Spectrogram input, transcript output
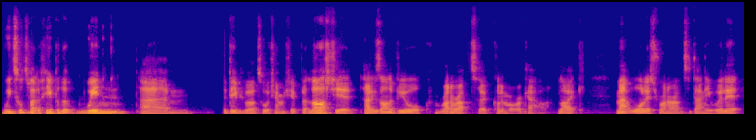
we talked about the people that win um, the DP World Tour Championship, but last year Alexander Bjork, runner up to Collin Morikawa, like Matt Wallace, runner up to Danny Willett.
